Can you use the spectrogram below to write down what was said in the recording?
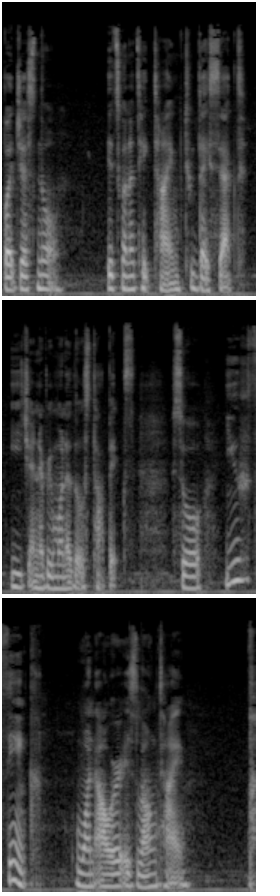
but just know it's going to take time to dissect each and every one of those topics. So you think one hour is long time.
